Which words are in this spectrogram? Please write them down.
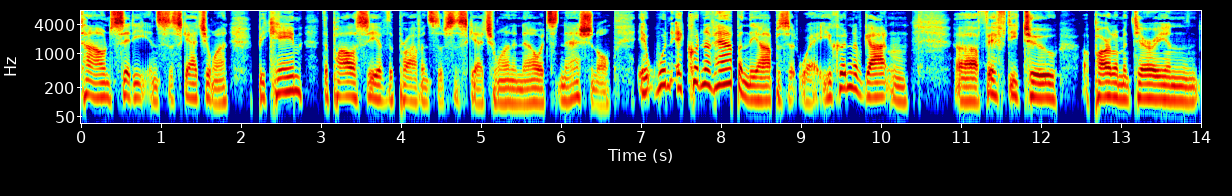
town, city in Saskatchewan became the policy of the province of Saskatchewan, and now it's national. It wouldn't, it couldn't have happened the opposite way. You couldn't have gotten uh, 52 parliamentarian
